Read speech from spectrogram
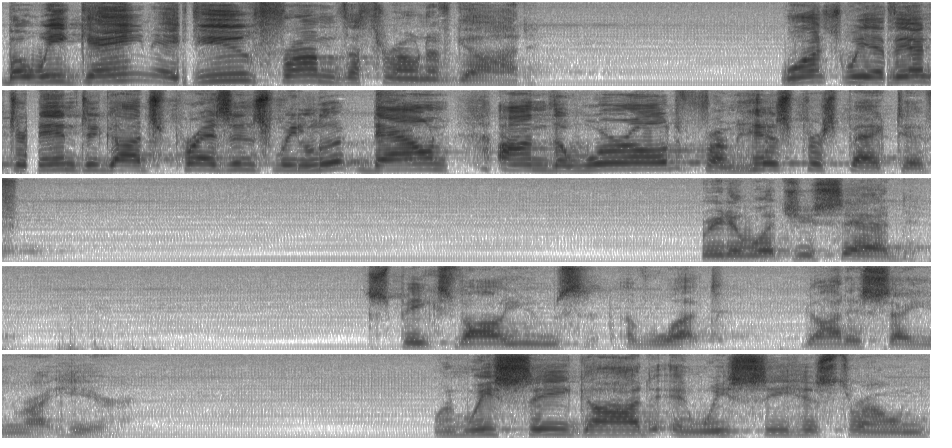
but we gain a view from the throne of God. Once we have entered into God's presence, we look down on the world from His perspective. Rita, what you said speaks volumes of what God is saying right here. When we see God and we see His throne,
